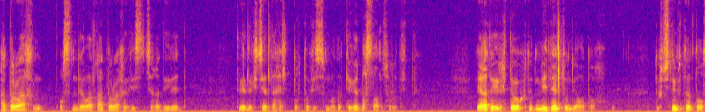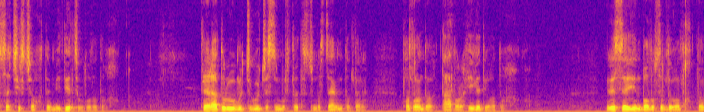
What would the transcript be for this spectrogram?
Гадуур байх нь усанд яваад гадуур байхыг хийсэж байгаад ирээд тэгэл хичээлээ хальт дутуу хийсэн бодоо тэгээд бас онц идэв. Ягаад тэр эрэгтэй хүүхдүүд мэдээлэл түнд яваад байгаа байхгүй. 40 битээр дуусаа чирч явахдаа мэдээлэл байхгүй. Тэр гадуур өмөлж өгөөжсэн мөртөө тэр чинь бас зарим талаараа толгоонд даалгавар хийгээд яваад байгаа. Ерөөсөө энэ боловсролыг олохдоо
